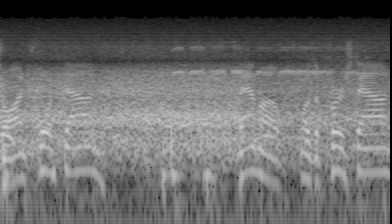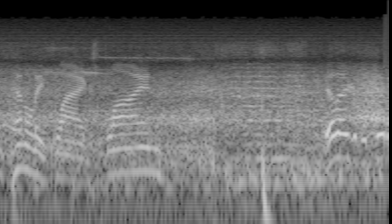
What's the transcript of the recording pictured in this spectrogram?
So on fourth down, Bama for the first down. Penalty flags flying. Illegal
